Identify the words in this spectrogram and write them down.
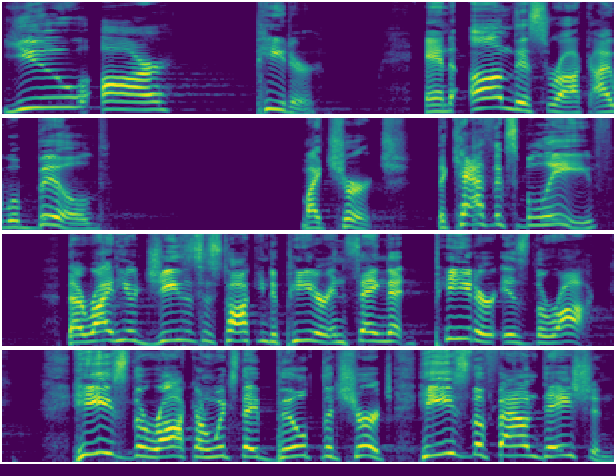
you are Peter, and on this rock I will build my church. The Catholics believe that right here Jesus is talking to Peter and saying that Peter is the rock. He's the rock on which they built the church. He's the foundation.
